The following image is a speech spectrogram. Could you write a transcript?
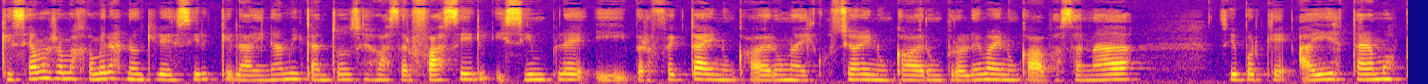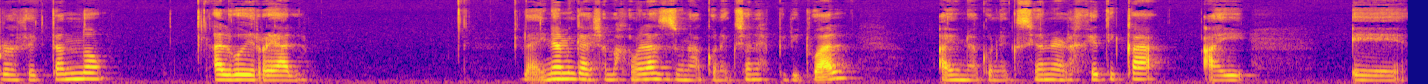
que seamos llamas gemelas no quiere decir que la dinámica entonces va a ser fácil y simple y perfecta y nunca va a haber una discusión y nunca va a haber un problema y nunca va a pasar nada, ¿sí? porque ahí estaremos proyectando algo irreal. La dinámica de llamas gemelas es una conexión espiritual, hay una conexión energética, hay eh,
